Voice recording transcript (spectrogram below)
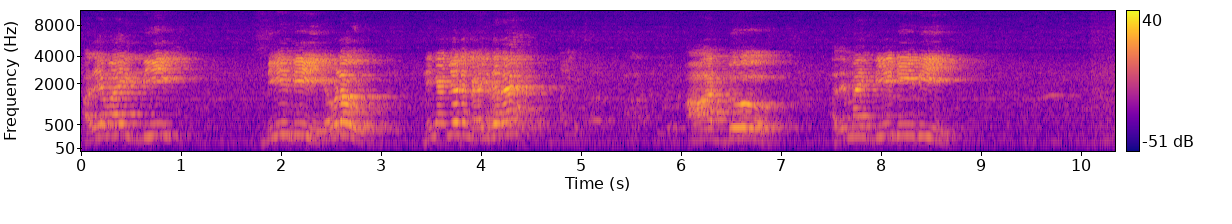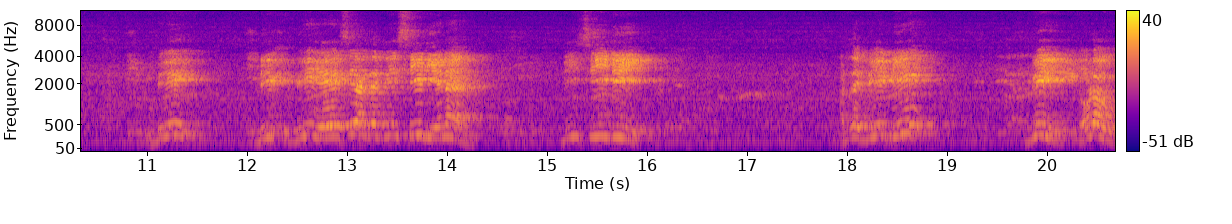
அதே மாதிரி பி டிபி எவ்வளவு நீங்க சொல்லுங்க ஐதர ஆர் டூ அதே மாதிரி பிடிபி பி டி பிஏசி அடுத்த பிசிடி என்ன பிசிடி அடுத்த பிடி பி எவ்வளவு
